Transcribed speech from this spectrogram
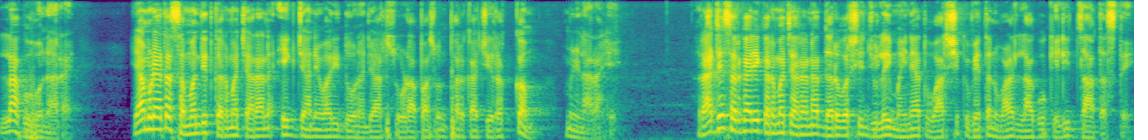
लागू होणार आहे. यामुळे आता संबंधित कर्मचाऱ्यांना एक जानेवारी दोन हजार सोळापासून फरकाची रक्कम मिळणार आहे. राज्य सरकारी कर्मचाऱ्यांना दरवर्षी जुलै महिन्यात वार्षिक वेतनवाढ लागू केली जात असते.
